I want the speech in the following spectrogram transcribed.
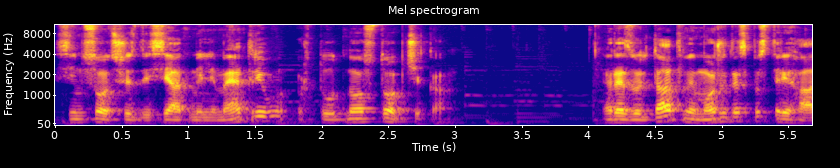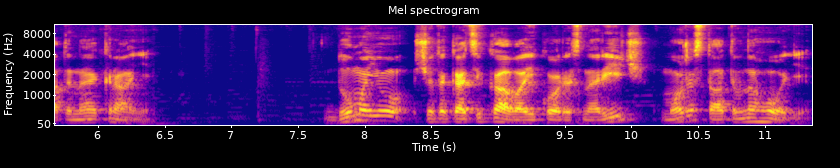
760 мм ртутного стопчика. Результат ви можете спостерігати на екрані. Думаю, що така цікава і корисна річ може стати в нагоді.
